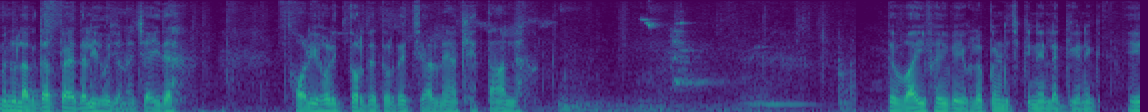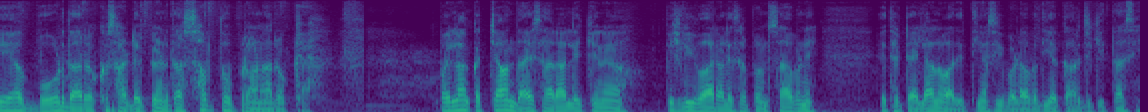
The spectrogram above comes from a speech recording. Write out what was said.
ਮੈਨੂੰ ਲੱਗਦਾ ਪੈਦਲ ਹੀ ਹੋ ਜਾਣਾ ਚਾਹੀਦਾ। ਹੌਲੀ ਹੌਲੀ ਤੁਰਦੇ ਤੁਰਦੇ ਚੱਲਨੇ ਆ ਖੇਤਾਂ ਵੱਲ। ਤੇ ਵਾਈਫਾਈ ਵੇਖ ਲਓ ਪਿੰਡ 'ਚ ਕਿੰਨੇ ਲੱਗੇ ਨੇ। ਇਹ ਆ ਬੋਰਡ ਦਾ ਰੁੱਖ, ਸਾਡੇ ਪਿੰਡ ਦਾ ਸਭ ਤੋਂ ਪੁਰਾਣਾ ਰੁੱਖ ਹੈ। ਪਹਿਲਾਂ ਕੱਚਾ ਹੁੰਦਾ ਹੈ ਸਾਰਾ, ਲੇਕਿਨ ਪਿਛਲੀ ਵਾਰ ਵਾਲੇ ਸਰਪੰਚ ਸਾਹਿਬ ਨੇ ਇੱਥੇ ਟੈਲਾਂ ਲਵਾ ਦਿੱਤੀਆਂ ਸੀ, ਬੜਾ ਵਧੀਆ ਕਾਰਜ ਕੀਤਾ ਸੀ।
